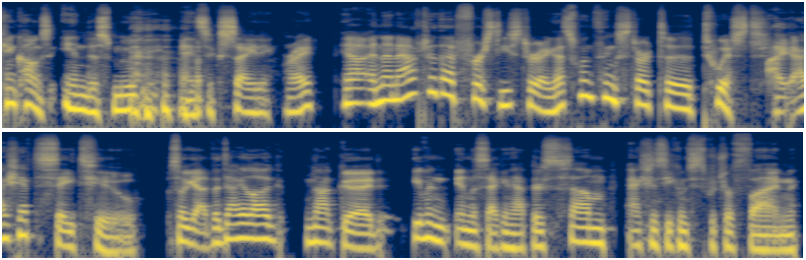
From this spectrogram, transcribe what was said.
King Kong's in this movie and it's exciting, right? Yeah. And then after that first Easter egg, that's when things start to twist. I actually have to say too. So yeah, the dialogue not good. Even in the second half, there's some action sequences which are fun.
